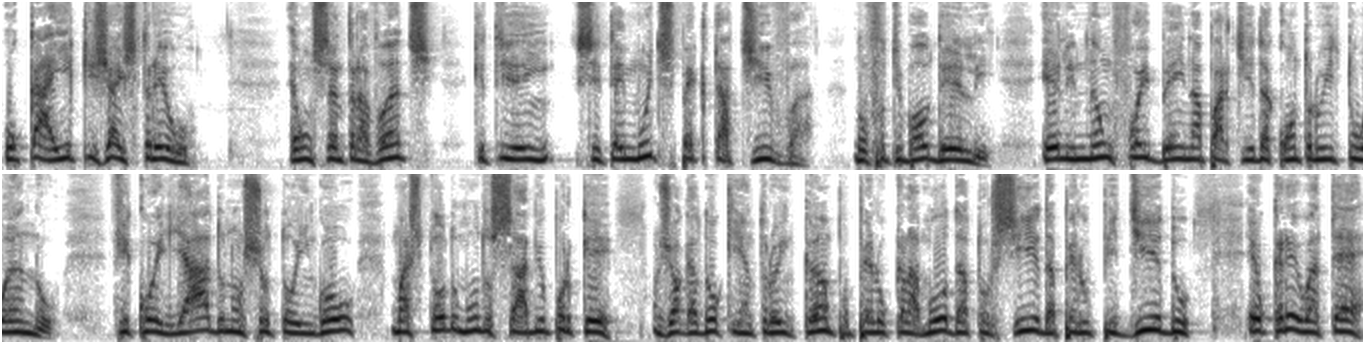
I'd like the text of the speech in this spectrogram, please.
o Kaique já estreou. É um centroavante que tem, se tem muita expectativa no futebol dele. Ele não foi bem na partida contra o Ituano. Ficou ilhado, não chutou em gol, mas todo mundo sabe o porquê. Um jogador que entrou em campo pelo clamor da torcida, pelo pedido. Eu creio até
